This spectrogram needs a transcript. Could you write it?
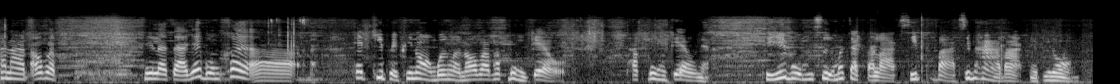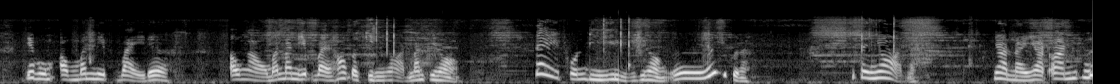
ขนาดเอาแบบนี่แหละจ้ะยายบุ้มเคยอ่าเฮ็ดคลิปให้พี่น้องเบิ่งแล้วเนาะว่าผักบุ้งแก้วผักบุ้งแก้วเนี่ยที่ยายบุ้มซื้อมาจากตลาดสิบบาทสิบห้าบาทเนี่ยพี่น้องยายบุ้มเอามันนิบไว้เด้อเอาเงามันมานิบไว้เฮาก็กินยอดมันพี่น้องได้ผลดีอีหลีพี่น้องเอ้ยพุ่นน่ะ แต่ยอดนะยอดหน่อยยอดอ่อนนี่คือ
